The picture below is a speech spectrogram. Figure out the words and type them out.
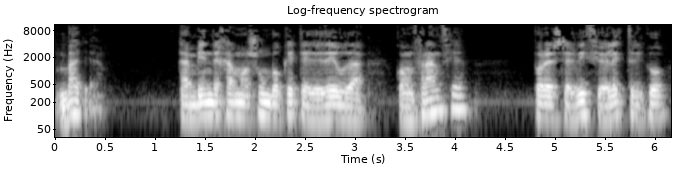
Vaya, también dejamos un boquete de deuda con Francia por el servicio eléctrico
